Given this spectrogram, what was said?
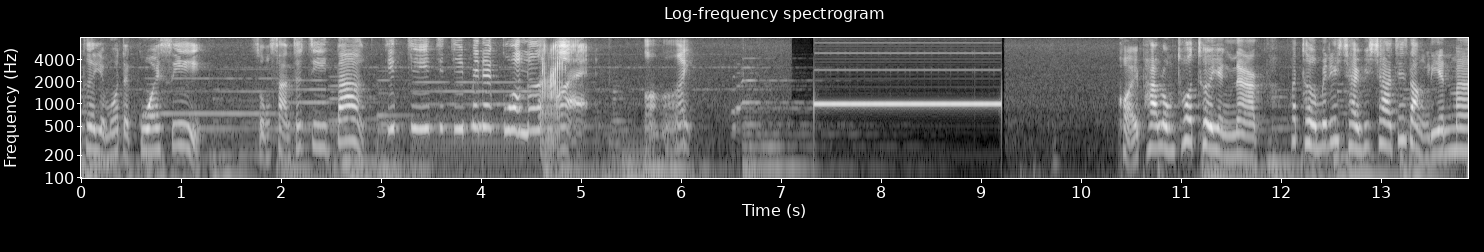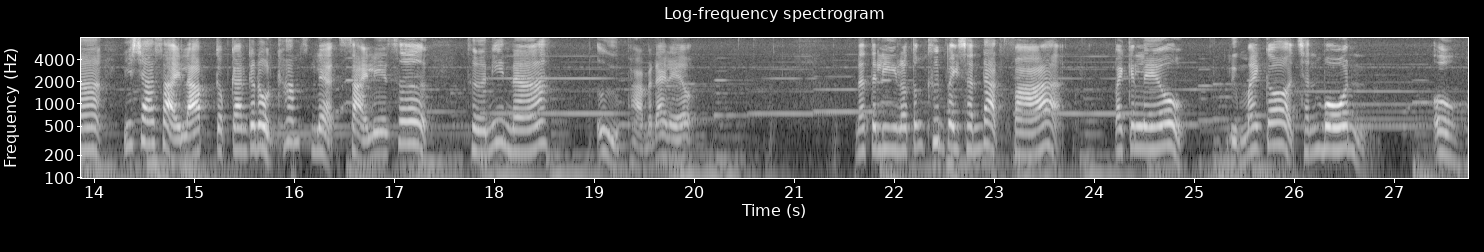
เธออย่ามัวแต่กลัวสิ สงสารเจ้าจีตั้งจีจีจีจีไม่ได้กลัวเลยโอ้ย อให้พาลงโทษเธออย่างหนัก เพราะเธอไม่ได้ใช้วิชาที่สั่งเรียนมา วิชาสายลับกับการกระโดดข้ามแลสายเลเซอร์ เธอนี่นะ อือผ่านมาได้แล้ว นาตาลีเราต้องขึ้นไปชั้นดาดฟ้า ไปกันเร็ว หรือไม่ก็ชั้นบน โอ้โห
